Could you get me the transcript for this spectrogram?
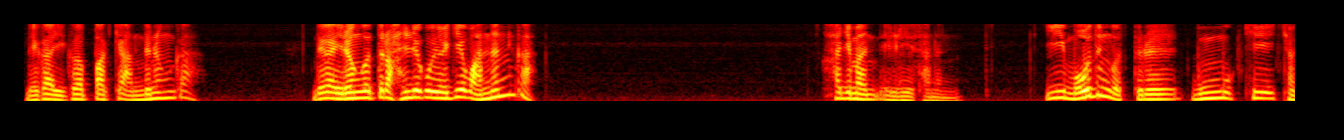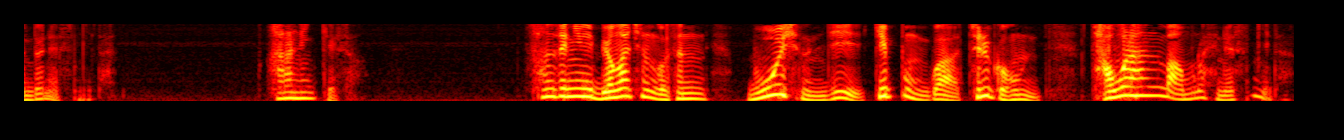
내가 이것밖에 안 되는가? 내가 이런 것들을 하려고 여기에 왔는가? 하지만 엘리사는 이 모든 것들을 묵묵히 견뎌냈습니다. 하나님께서 선생님이 명하시는 것은 무엇이든지 기쁨과 즐거움, 자원하는 마음으로 해냈습니다.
